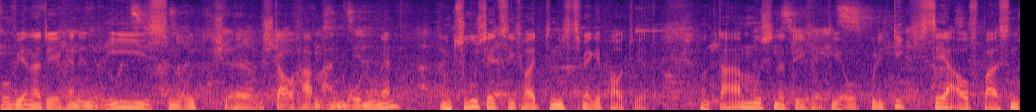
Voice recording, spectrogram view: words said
wo wir natürlich einen riesen Rückstau haben an Wohnungen und zusätzlich heute nichts mehr gebaut wird. Und da muss natürlich die Politik sehr aufpassen,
